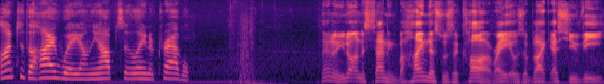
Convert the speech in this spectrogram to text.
onto the highway on the opposite lane of travel. No, no, you're not understanding. Behind us was a car, right? It was a black SUV,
